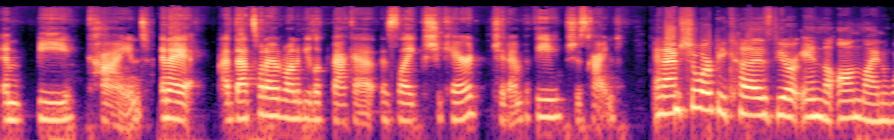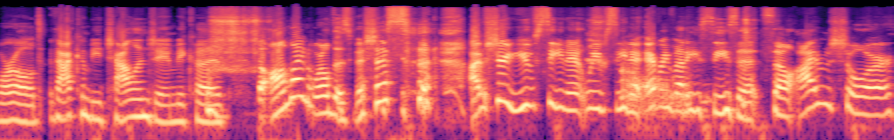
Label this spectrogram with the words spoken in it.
and be kind. And I, that's what I would want to be looked back at as like she cared, she had empathy, she's kind. And I'm sure because you're in the online world, that can be challenging because the online world is vicious. I'm sure you've seen it. We've seen it. Everybody sees it. So I'm sure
